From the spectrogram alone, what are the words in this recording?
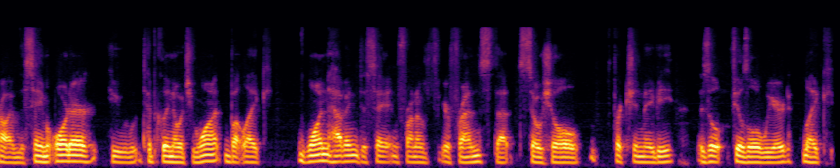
probably have the same order. You typically know what you want but like one having to say it in front of your friends that social friction maybe is feels a little weird. Like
